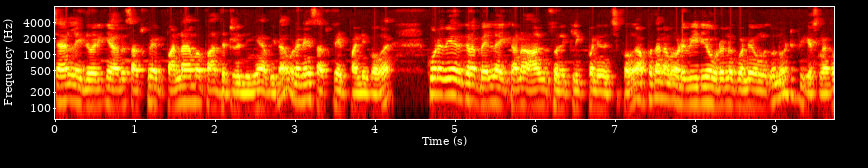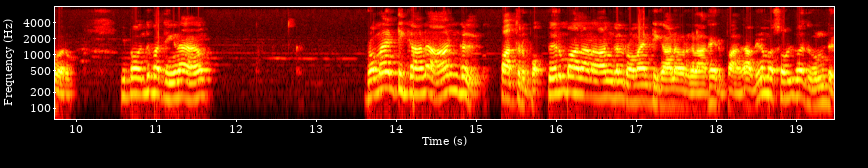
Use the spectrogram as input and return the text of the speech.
சேனலை இது வரைக்கும் யாரும் சப்ஸ்கிரைப் பண்ணாமல் பார்த்துட்டு இருந்தீங்க அப்படின்னா உடனே சப்ஸ்கிரைப் பண்ணிக்கோங்க. கூடவே இருக்கிற பெல் ஐக்கான ஆள்னு சொல்லி கிளிக் பண்ணி வச்சுக்கோங்க. அப்போ தான் நம்மளோட வீடியோ உடனுக்குடனே உங்களுக்கு நோட்டிஃபிகேஷனாக வரும். இப்போ வந்து பார்த்தீங்கன்னா ரொமான்டிக்கான ஆண்கள் பார்த்துருப்போம். பெரும்பாலான ஆண்கள் ரொமான்டிக்கானவர்களாக இருப்பாங்க. அப்படின்னு நம்ம சொல்வது உண்டு.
